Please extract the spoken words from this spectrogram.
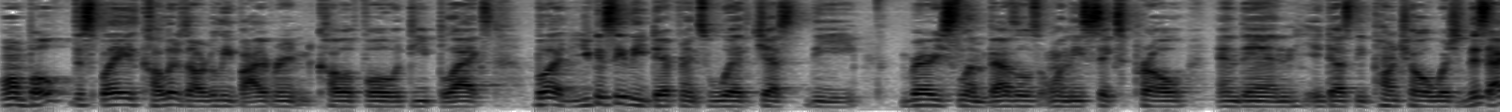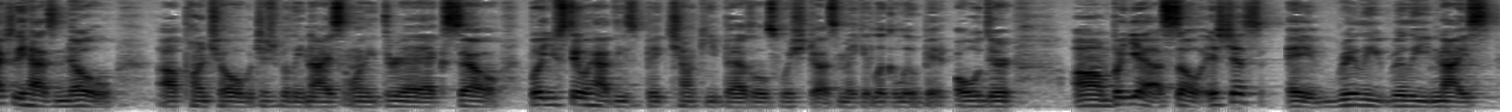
on both displays, colors are really vibrant, colorful, deep blacks. But you can see the difference with just the very slim bezels on the 6 Pro and then it does the punch hole which this actually has no uh, punch hole, which is really nice on the 3A XL. But you still have these big chunky bezels, which does make it look a little bit older. Um, but yeah, so it's just a really, really nice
